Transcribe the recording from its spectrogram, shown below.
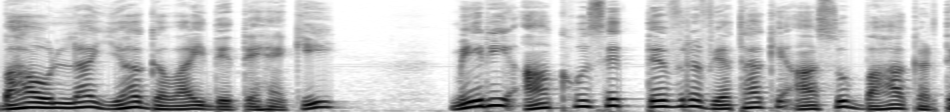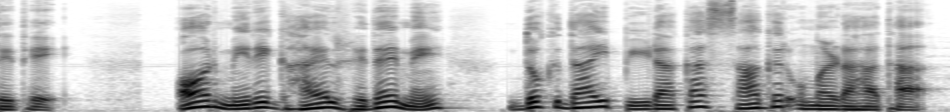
बहाउल्ला यह गवाही देते हैं कि मेरी आँखों से तीव्र व्यथा के आँसू बहा करते थे और मेरे घायल हृदय में दुखदाई पीड़ा का सागर उमड़ रहा था।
